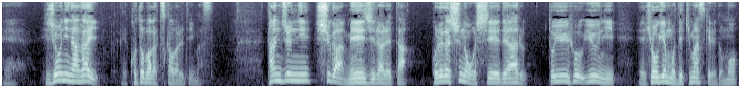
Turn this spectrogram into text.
えー、非常に長い言葉が使われています。単純に主が命じられた。これが主の教えであるというふうに表現もできますけれども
